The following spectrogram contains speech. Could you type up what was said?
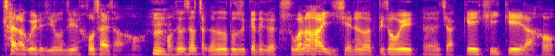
菜头粿的就用这些后菜头，哈，嗯哦，就是整个都都是跟那个熟啊，那他以前那个，比如说会呃讲鸡起鸡啦，哈。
